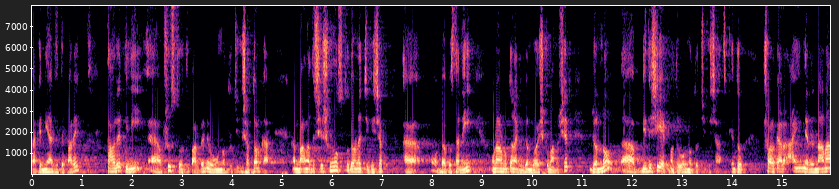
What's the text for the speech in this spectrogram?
তাকে নেওয়া যেতে পারে, তাহলে তিনি সুস্থ হতে পারবেন এবং উন্নত চিকিৎসার দরকার। কারণ বাংলাদেশে সমস্ত ধরনের চিকিৎসা ব্যবস্থা নেই। ওনার মতন একজন বয়স্ক মানুষের জন্য বিদেশেই একমাত্র উন্নত চিকিৎসা আছে। কিন্তু সরকার আইনের নানা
